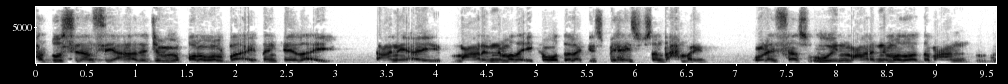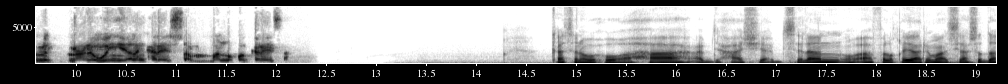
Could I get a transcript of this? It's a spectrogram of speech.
hadduu sidaan sii ahaada jawiga qolo walba ay dhankeeda ay yani ay mucaaradnimada ay ka wado laakiin isbahaysuusan dhex marin. Culays saas u weyn mucaaradnimadooda dabcan mid macno weyn yeelan karaysa ma noqon karaysa. Kaasina wuxuu ahaa cabdi xaashi cabdisalaan oo ah falqayo arrimaha siyaasadda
